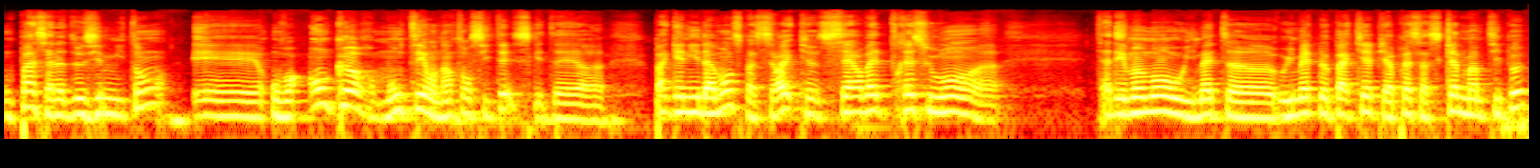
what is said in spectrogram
On passe à la deuxième mi-temps et on va encore monter en intensité, ce qui était euh, pas gagné d'avance, parce que c'est vrai que Servette, très souvent, euh, t'as des moments où ils mettent euh, où ils mettent le paquet puis après ça se calme un petit peu.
